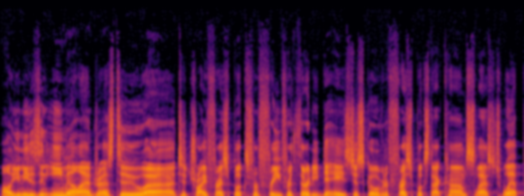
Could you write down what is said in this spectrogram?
All you need is an email address to uh, to try FreshBooks for free for 30 days. Just go over to freshbooks.com slash TWIP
